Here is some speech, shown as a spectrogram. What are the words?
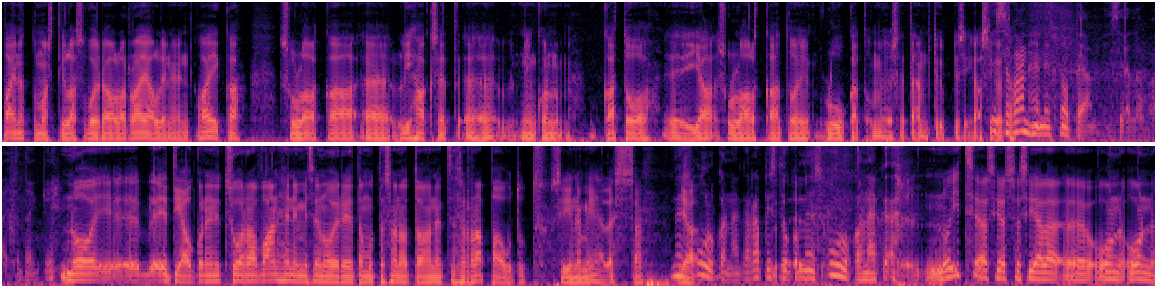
painottomassa tilassa voidaan olla rajallinen aika, sulla alkaa äh, lihakset äh, niin kun katoa ja sulla alkaa toi luukato myös ja tämän tyyppisiä asioita. Siis sä vanhenet nopeammin siellä vai jotenkin? No en tiedä, onko ne nyt suoraan vanhenemisen oireita, mutta sanotaan, että sä rapautut siinä mielessä. Myös ja, ulkonäkö, rapistuuko myös ulkonäkö? No itse asiassa siellä on, on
